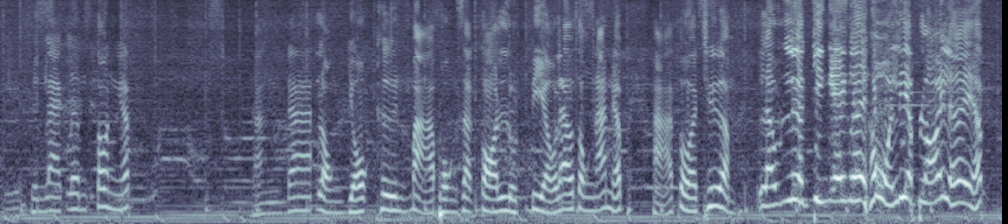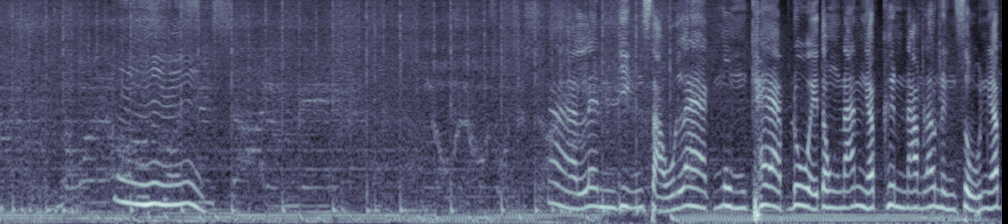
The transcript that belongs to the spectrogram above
เกมครึ่งแรกเริ่มต้นครับ ทางด้านลองยกคืนมาพงศกรหลุดเดี่ยวแล้วตรงนั้นครับ หาตัวเชื่อม แล้วเลือกยิงเองเลยโอ้โหเรียบร้อยเลยครับ เล่นยิงเสาแรกมุมแคบด้วยตรงนั้นครับขึ้นนำแล้ว 1-0 ครับ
